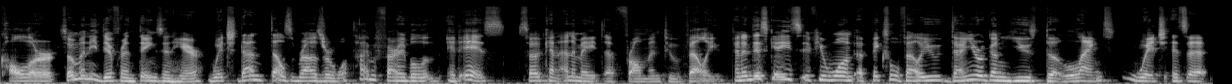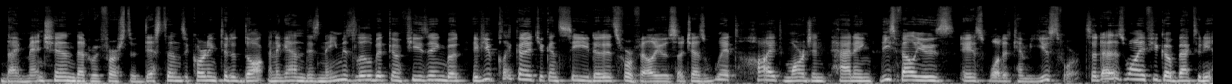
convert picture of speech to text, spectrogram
color, so many different things in here, which then tells the browser what type of variable it is, so it can animate a from and to value. And in this case, if you want a pixel value, then you're going to use the length, which is a dimension that refers to distance according to the doc. And again, this name is a little bit confusing, but if you click on it, you can see that it's for values such as width, height, margin, padding. These values is what it can be used for. So that is why if you go back to the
